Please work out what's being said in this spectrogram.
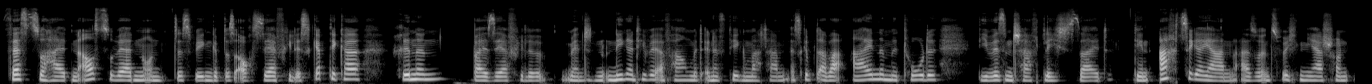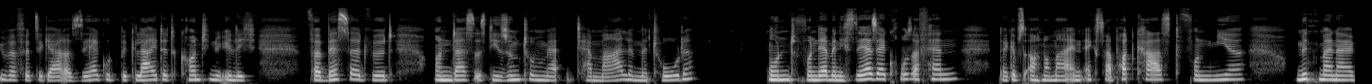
festzuhalten, auszuwerten. Und deswegen gibt es auch sehr viele Skeptikerinnen, weil sehr viele Menschen negative Erfahrungen mit NFP gemacht haben. Es gibt aber eine Methode, die wissenschaftlich seit den 80er Jahren, also inzwischen ja schon über 40 Jahre, sehr gut begleitet, kontinuierlich verbessert wird. Und das ist die symptothermale Methode. Und von der bin ich sehr, sehr großer Fan. Da gibt's auch nochmal einen extra Podcast von mir mit meiner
